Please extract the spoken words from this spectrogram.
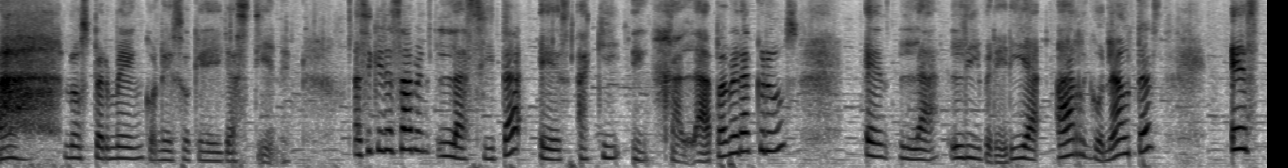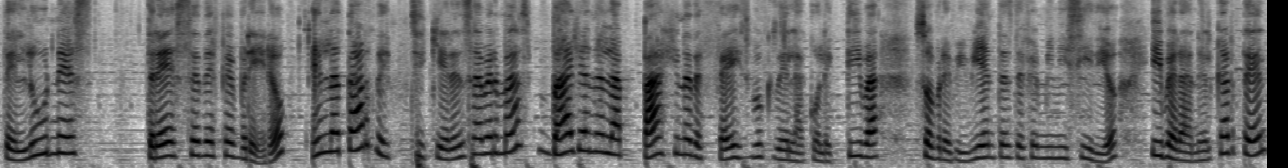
ah, nos permeen con eso que ellas tienen. Así que ya saben, la cita es aquí en Jalapa, Veracruz, en la librería Argonautas, este lunes 13 de febrero en la tarde. Si quieren saber más, vayan a la página de Facebook de la colectiva Sobrevivientes de Feminicidio y verán el cartel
